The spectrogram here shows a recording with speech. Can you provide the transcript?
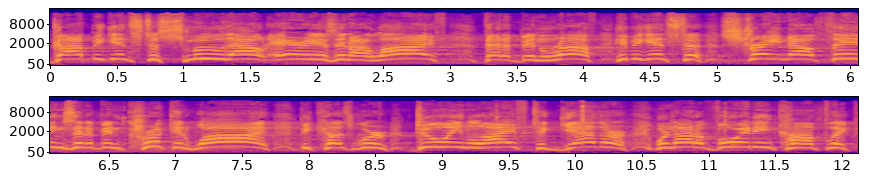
God begins to smooth out areas in our life that have been rough. He begins to straighten out things that have been crooked. Why? Because we're doing life together. We're not avoiding conflict.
